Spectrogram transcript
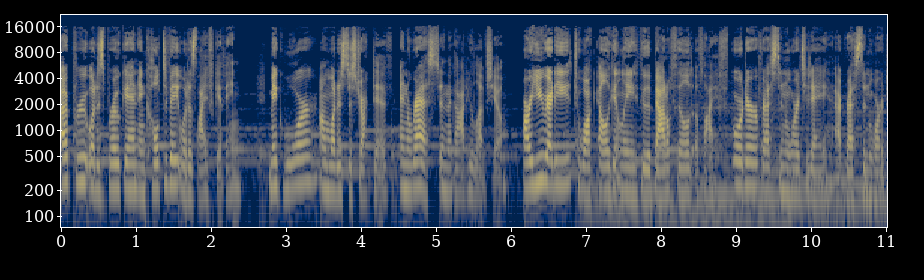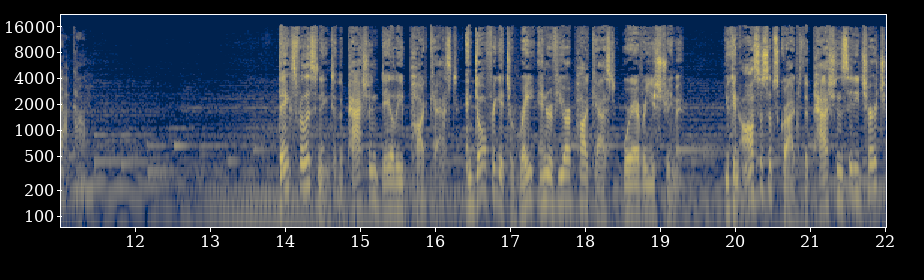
Uproot what is broken and cultivate what is life giving. Make war on what is destructive and rest in the God who loves you. Are you ready to walk elegantly through the battlefield of life? Order Rest and War today at restandwar.com. Thanks for listening to the Passion Daily podcast. And don't forget to rate and review our podcast wherever you stream it. You can also subscribe to the Passion City Church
